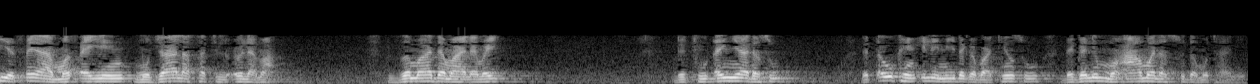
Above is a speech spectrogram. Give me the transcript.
iya tsaya matsayin mujalasatul ulama zama da malamai da cuɗanya da su da ɗaukan ilimi daga bakinsu da ganin mu'amalarsu da mutane.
